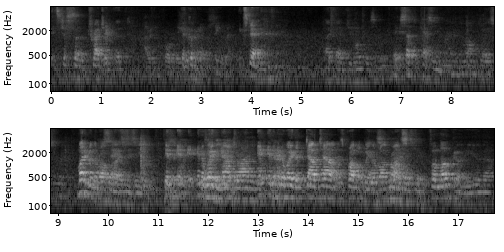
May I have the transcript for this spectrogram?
it's just so tragic that I was forward. They couldn't. extend, I think. Except that Pasadena might have been the wrong place for. Might have been the wrong place. Museum. In, in, in a way that, driving. in, in in a way that downtown is probably the Yes, wrong wrong place place for MOCA, you uh, know.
